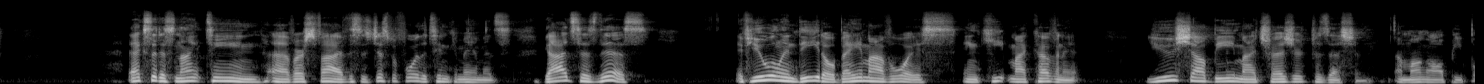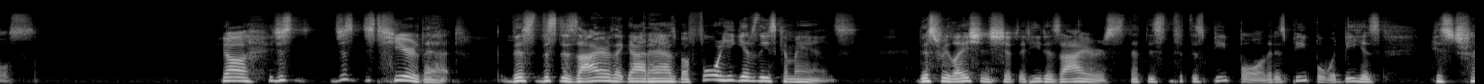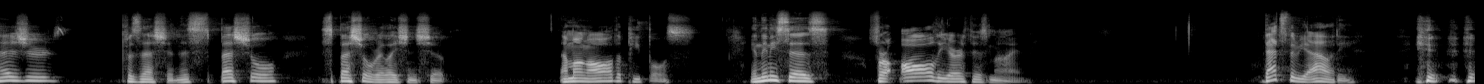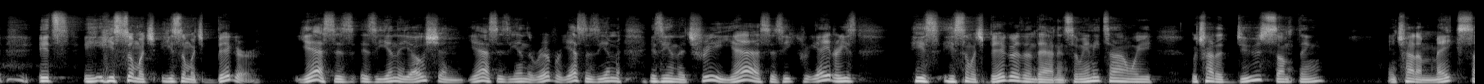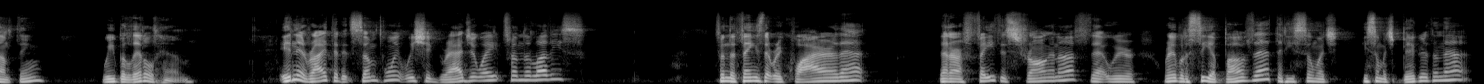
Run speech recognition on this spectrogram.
Exodus 19, uh, verse 5, this is just before the Ten Commandments. God says this If you will indeed obey my voice and keep my covenant, you shall be my treasured possession among all peoples. Y'all, just, just, just hear that this, this desire that God has before he gives these commands, this relationship that he desires, that this, that this people, that his people would be his, his treasured possession, this special, special relationship among all the peoples. And then he says, for all the earth is mine. That's the reality. it's he's so much he's so much bigger. Yes, is, is he in the ocean? Yes, is he in the river? Yes, is he in the is he in the tree? Yes, is he creator? He's he's he's so much bigger than that. And so anytime we we try to do something and try to make something, we belittle him. Isn't it right that at some point we should graduate from the loveys? From the things that require that? That our faith is strong enough that we're, we're able to see above that, that he's so much, he's so much bigger than that?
